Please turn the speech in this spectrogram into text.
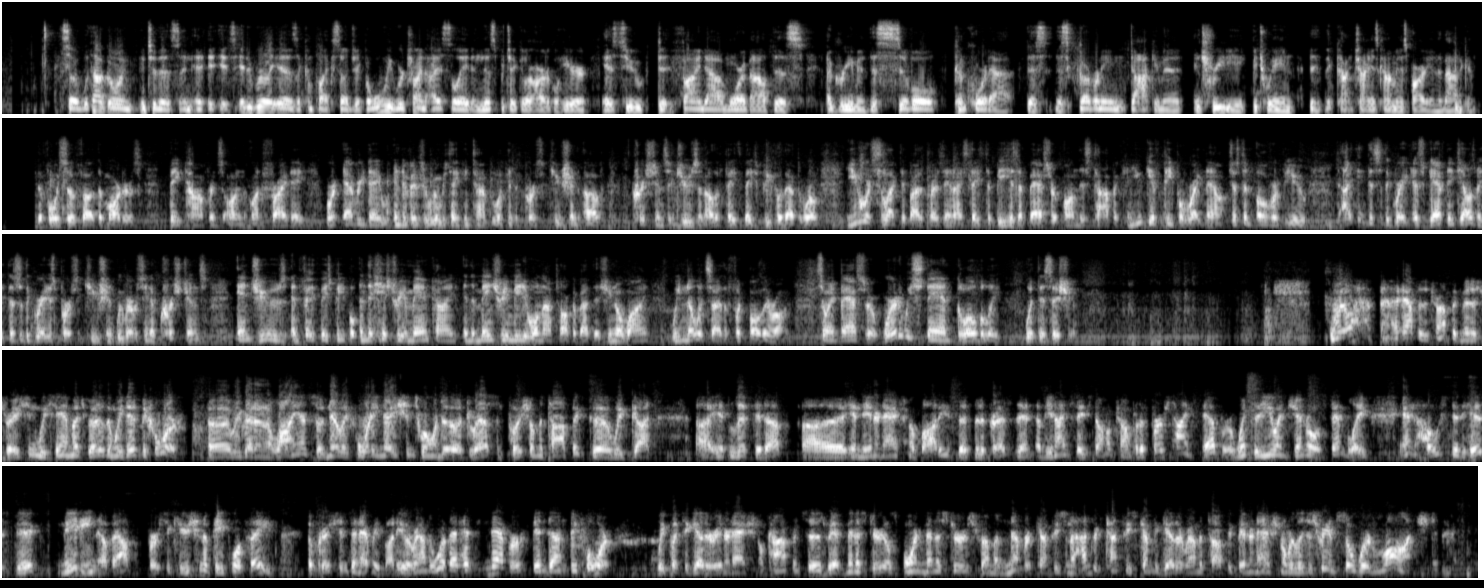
so without going into this and it, it, it, really is a complex subject but what we were trying to isolate in this particular article here is to, to find out more about this agreement this civil concordat this this governing document and treaty between the, the chinese communist party and the vatican the Voice of uh, the Martyrs big conference on, on Friday, where every day individually we're going to be taking time to look at the persecution of Christians and Jews and other faith based people throughout the world. You were selected by the President of the United States to be his ambassador on this topic. Can you give people right now just an overview? I think this is the great, as Gaffney tells me, this is the greatest persecution we've ever seen of Christians and Jews and faith based people in the history of mankind, and the mainstream media will not talk about this. You know why? We know what side of the football they're on. So, Ambassador, where do we stand globally with this issue? Well, after the Trump administration, we stand much better than we did before. Uh, we've got an alliance of nearly 40 nations willing to address and push on the topic. Uh, we've got Uh, it lifted up uh, in the international bodies that the President of the United States, Donald Trump, for the first time ever, went to the UN General Assembly and hosted his big meeting about persecution of people of faith, of Christians and everybody around the world. That had never been done before. We put together international conferences. We had ministerials, foreign ministers from a number of countries, and a hundred countries come together around the topic of international religious freedom. So we're launched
